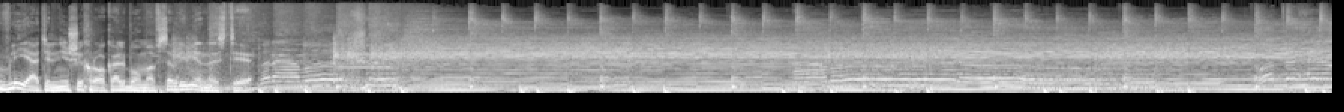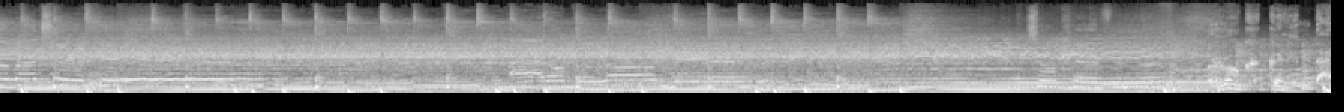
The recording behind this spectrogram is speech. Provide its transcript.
влиятельнейших рок-альбомов современности. But I'm a you.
